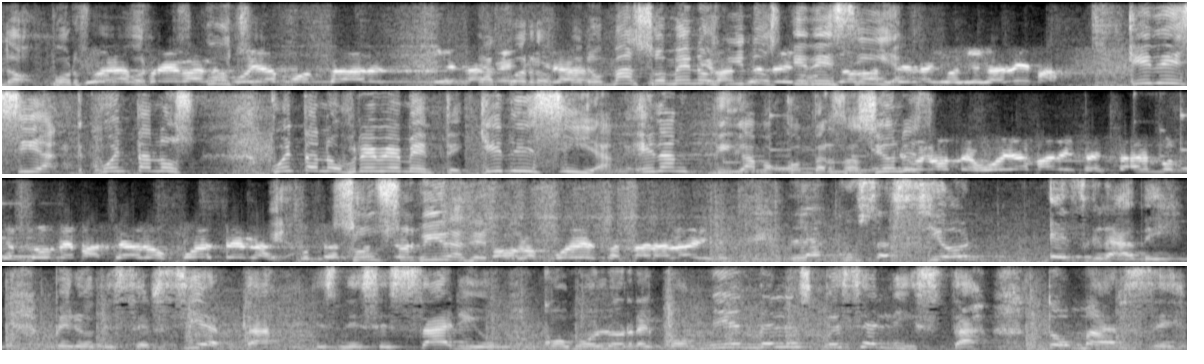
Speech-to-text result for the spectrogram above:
No, por Yo favor, las pruebas las voy a escucha. mostrar en la De acuerdo, pero más o menos dinos qué decía. ¿Qué decía? Cuéntanos, cuéntanos brevemente, ¿qué decían? ¿Eran, digamos, conversaciones? Yo no te voy a manifestar porque son demasiado fuertes las conversaciones. son subidas de No lo puedes sacar al aire. La acusación es grave, pero de ser cierta es necesario, como lo recomienda el especialista, tomarse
